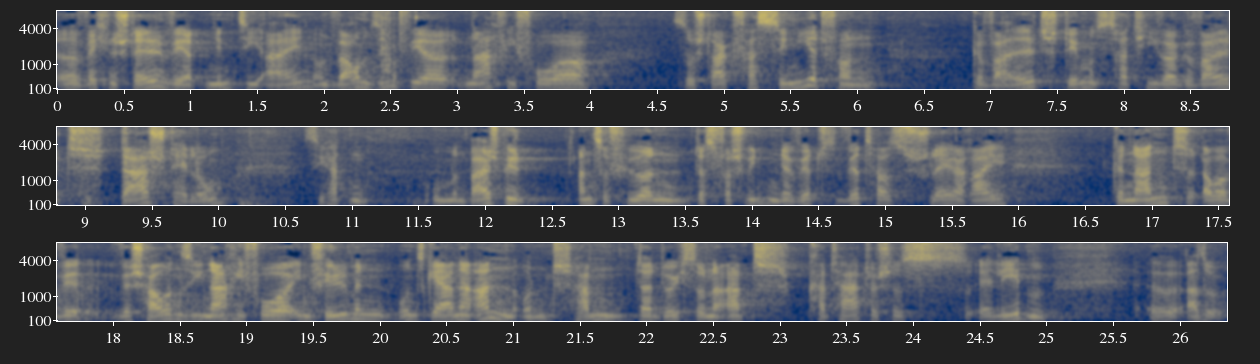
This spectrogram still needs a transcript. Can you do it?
Äh, welchen Stellenwert nimmt sie ein? Und warum sind wir nach wie vor so stark fasziniert von Gewalt, demonstrativer Gewaltdarstellung. Sie hatten, um ein Beispiel anzuführen, das Verschwinden der Wirtshausschlägerei genannt, aber wir, wir schauen sie nach wie vor in Filmen uns gerne an und haben dadurch so eine Art kathartisches Erleben. Äh, also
